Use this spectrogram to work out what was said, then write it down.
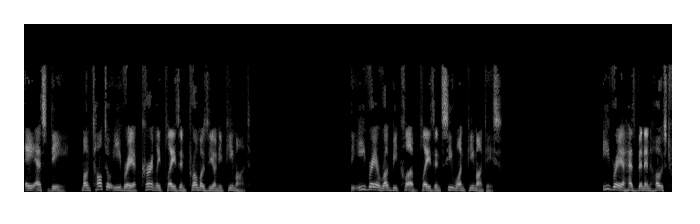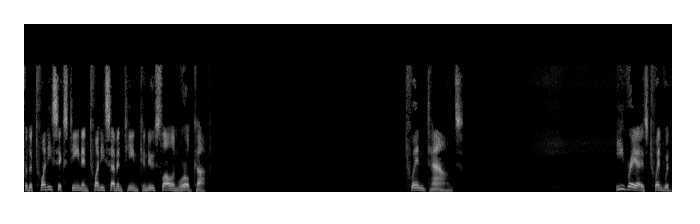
ASD Montalto Ivrea, currently plays in Promozione Piemont. The Ivrea Rugby Club plays in C1 Piemontes. Ivrea has been an host for the 2016 and 2017 Canoe Slalom World Cup. Twin towns Ivrea is twinned with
